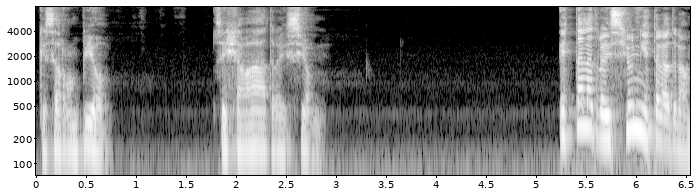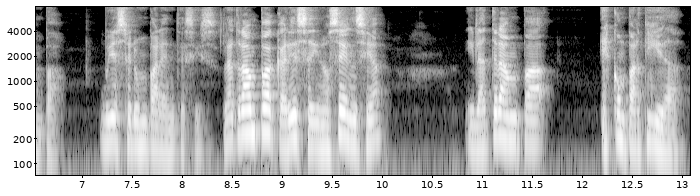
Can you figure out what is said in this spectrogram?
que se rompió se llamaba traición. Está la traición y está la trampa. Voy a hacer un paréntesis. La trampa carece de inocencia y la trampa es compartida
